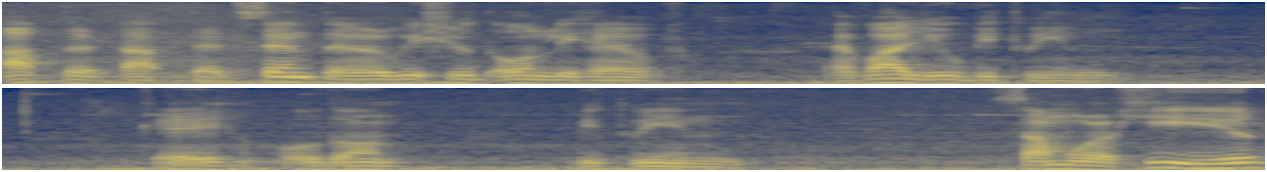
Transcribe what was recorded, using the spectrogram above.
after top dead center we should only have a value between okay hold on between somewhere here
